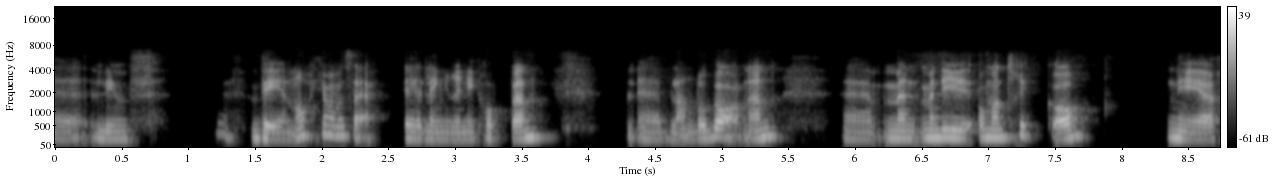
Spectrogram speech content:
eh, lymfvenor kan man väl säga eh, längre in i kroppen bland organen. Men men det är, om man trycker ner,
